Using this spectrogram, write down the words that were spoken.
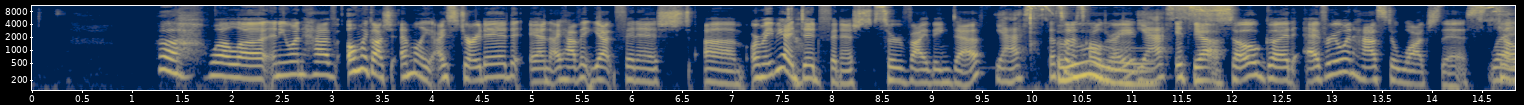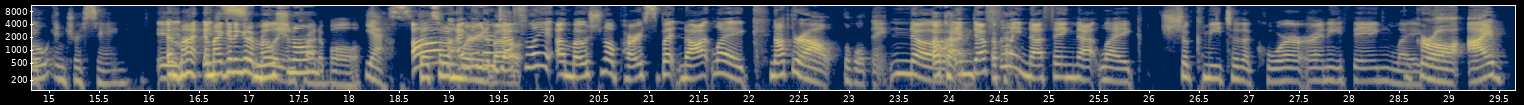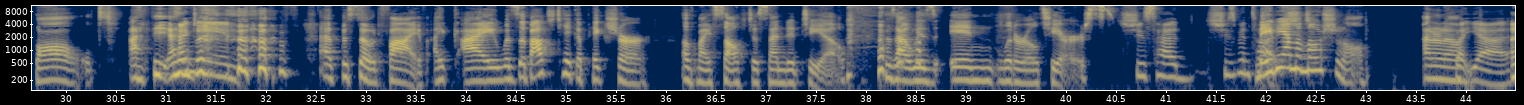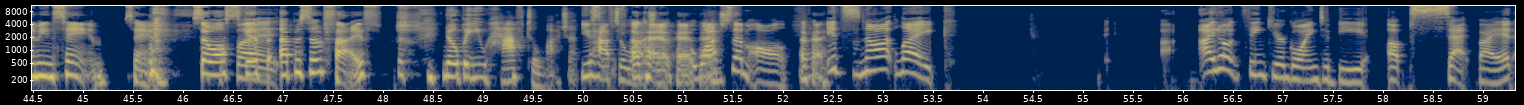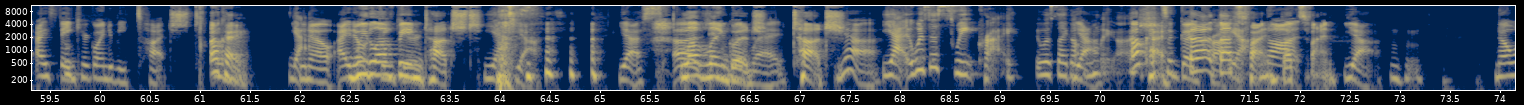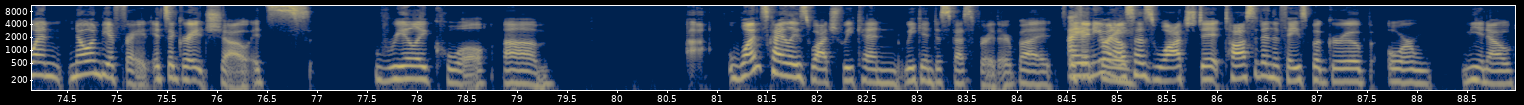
well, uh, anyone have? Oh my gosh, Emily, I started and I haven't yet finished, um, or maybe I did finish surviving death. Yes. That's what it's called, right? Yes. It's Yeah. so good. Everyone has to watch this. so interesting. it- Am I- am I gonna it's get really emotional? incredible. Yes. That's what I'm Um, I worried mean, there about. are definitely emotional parts, but not like Not throughout the whole thing. no, Okay, and definitely okay. nothing that like shook me to the core or anything. Like, Girl, I bawled at the I end mean- of episode five. I I was about to take a picture of myself to send it to you because I was in literal tears. she's had, she's been. Touched. Maybe I'm emotional. I don't know. but yeah, I mean, same, same. So I'll skip But- episode five. No, but you have to watch it. you have to watch Okay, it. okay, okay. Watch them all. Okay. It's not like I- I don't think you're going to be upset by it. I think you're going to be touched. okay. Yeah. You know, I don't. We love think being you're- touched. Yeah. Yeah. yes. uh, love in a good language. Touch. Yeah. Yeah, it was a sweet cry. It was like, Yeah. oh my gosh. Okay. It's a good That- cry. That's Yeah. fine. Not- that's fine. Yeah. Mhm. No one. No one be afraid. It's a great show. It's really cool. Um. Once Kylie's watched, we can we can discuss further. But if I anyone agree. else has watched it, toss it in the Facebook group or you know,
